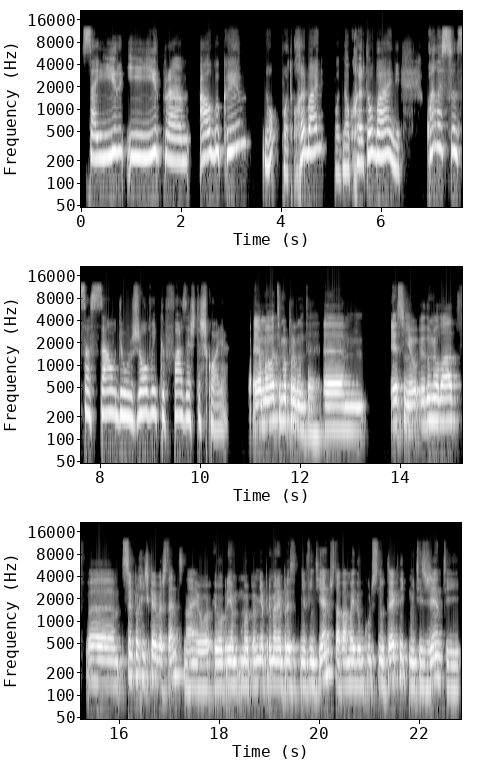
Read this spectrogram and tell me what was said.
sair e ir para algo que não pode correr bem, pode não correr tão bem. Qual é a sensação de um jovem que faz esta escolha? É uma ótima pergunta. Um, é assim, eu, eu, do meu lado uh, sempre arrisquei bastante, não é? Eu, eu abri uma, a minha primeira empresa, tinha 20 anos, estava a meio de um curso no técnico muito exigente e,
